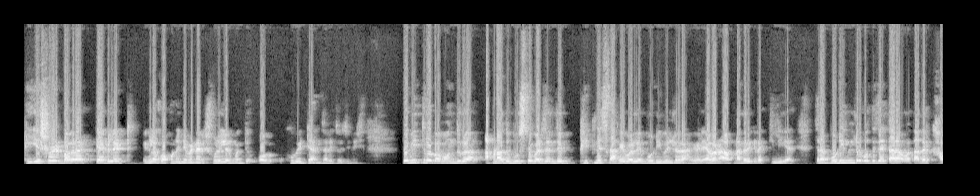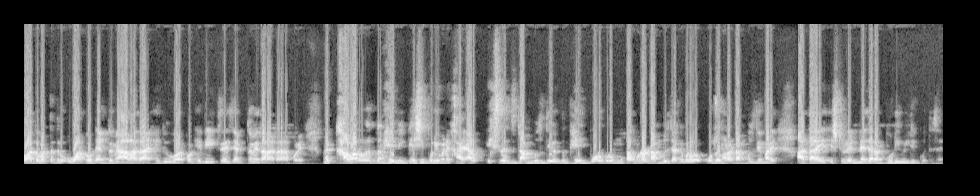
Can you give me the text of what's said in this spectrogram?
এই এসরের বাগড়া ট্যাবলেট এগুলো কখনোই নেবেন না শরীরের মধ্যে খুবই ডেঞ্জারিত জিনিস। তো মিত্র বা বন্ধুরা আপনারা তো বুঝতে পারছেন যে ফিটনেস কাকে বলে? বডি বিল্ডার কাকে বলে? এখন আপনাদের এটা ক্লিয়ার যারা বডি বিল্ডার করতে চায় তারা তাদের খাওয়া দাওয়ার তাদের ওয়ার্কআউট একদমই আলাদা। হেভি ওয়ার্কআউট হেভি এক্সারসাইজ একদমই তারা তারা করে। মানে খাওয়ারও একদম হেভি বেশি পরিমাণে খায়। আর এক্সারসাইজ ডাম্বুল দিয়ে একদম হেভি বড় বড় মোটা মোটা ডাম্বুল যাকে বলা হয় ওজন হলা ডাম্বুল দিয়ে মারে। আর তারা স্টুডেন্ট নেয় যারা বডি বিল্ডিং করতে চায়।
